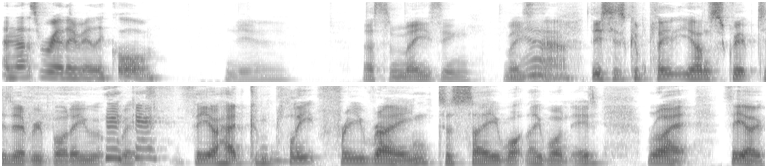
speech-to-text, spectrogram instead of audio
And that's really, really cool. Yeah. That's amazing. Amazing. Yeah. This is completely unscripted, everybody. Theo had complete free reign to say what they wanted. Right, Theo,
